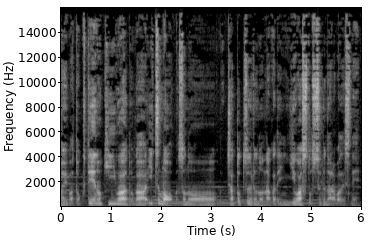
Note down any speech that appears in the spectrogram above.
例えば特定のキーワードがいつもそのチャットツールの中で賑わすとするならばですね、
